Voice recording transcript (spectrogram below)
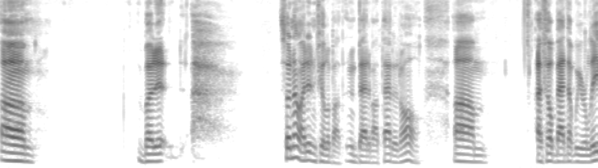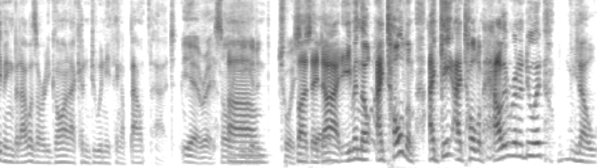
Um, but it. So no, I didn't feel about bad about that at all. Um, I felt bad that we were leaving, but I was already gone. I couldn't do anything about that. Yeah, right. It's not like you get Um, a choice. But they stay. died, even though I told them. I gave, I told them how they were going to do it. You know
